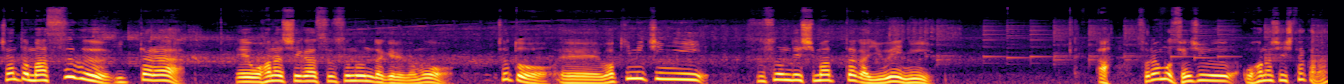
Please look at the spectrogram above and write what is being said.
ちゃんとまっすぐ行ったら、えー、お話が進むんだけれどもちょっと、えー、脇道に進んでしまったがゆえにあそれはもう先週お話ししたかな、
